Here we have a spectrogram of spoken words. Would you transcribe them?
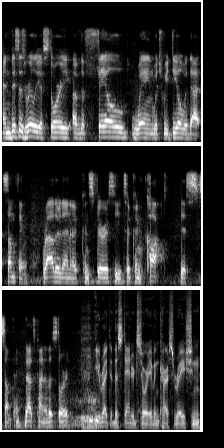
And this is really a story of the failed way in which we deal with that something rather than a conspiracy to concoct this something. That's kind of the story. You write that the standard story of incarceration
